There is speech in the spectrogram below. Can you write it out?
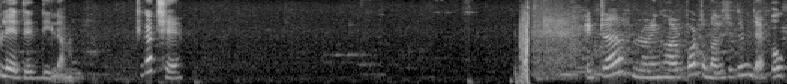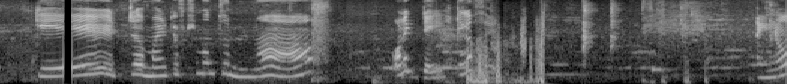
প্লেতে দিলাম। ঠিক আছে? এটা লোডিং হওয়ার পর তোমাদের সাথে আমি দেখো ওকে, এটা মাইনক্রাফটের মতো না। অনেকটাই ঠিক আছে? আই নো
